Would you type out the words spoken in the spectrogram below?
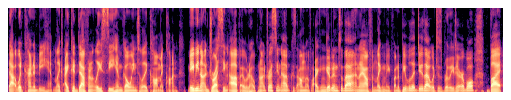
that would kind of be him. Like I could definitely see him going to like Comic Con. Maybe not dressing up. I would hope not dressing up because I don't know if I can get into that. And I often like make fun of people that do that, which is really terrible. But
